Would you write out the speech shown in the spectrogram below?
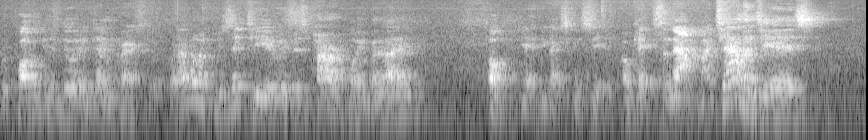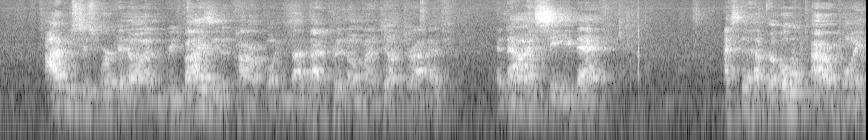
Republicans do it and Democrats do it. What I want to present to you is this PowerPoint, but I Oh, yeah, you guys can see it. Okay, so now my challenge is, I was just working on revising the PowerPoint. I, I put it on my jump drive, and now I see that I still have the old PowerPoint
